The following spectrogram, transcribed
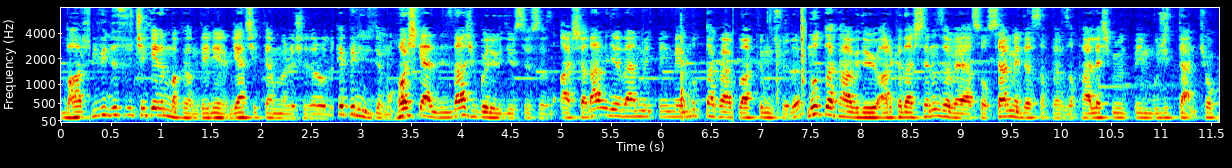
var, bir videosunu çekelim bakalım, deneyelim. Gerçekten böyle şeyler oluyor. Hepiniz videoma hoş geldiniz. Daha çok böyle video istiyorsanız aşağıdan videoyu beğenmeyi unutmayın. Mutlaka kulaklığım düşüyordu. Mutlaka videoyu arkadaşlarınızla veya sosyal medya hesaplarınızda paylaşmayı unutmayın. Bu cidden çok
